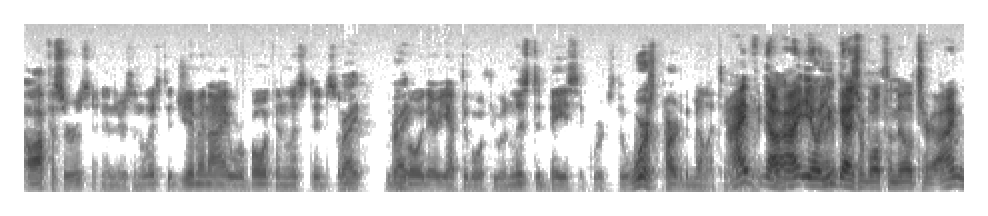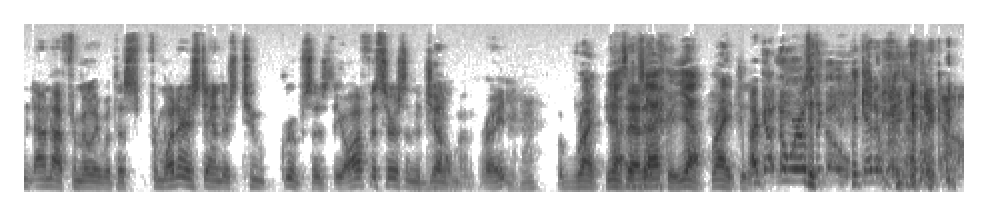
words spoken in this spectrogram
officers and then there's enlisted. Jim and I were both enlisted, so Right, when right. you go there, you have to go through enlisted basic, where it's the worst part of the military. I've no, I you know you guys were both in the military. I'm I'm not familiar with this. From what I understand, there's two groups: there's the officers and the gentlemen, right? Mhm. Right. Yeah. Is that it? Exactly. Yeah. Right. I've got nowhere else to go. Get away. to go.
